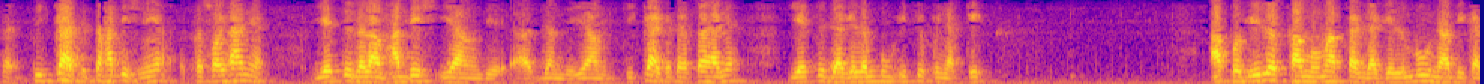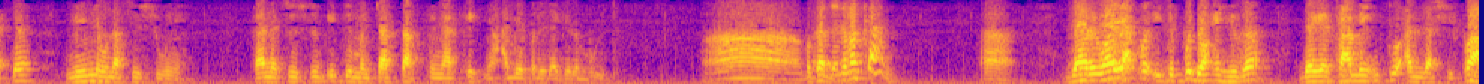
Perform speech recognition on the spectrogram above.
tikai kita hadis ni kesahihannya iaitu dalam hadis yang di, uh, dan yang tikai kata kesahihannya iaitu daging lembu itu penyakit. Apabila kamu makan daging lembu Nabi kata minumlah susunya. Kerana susu itu mencatat penyakit yang ada pada daging lembu itu. Ha, bukan tak ada makan. Ha. dari riwayat pun itu pun doa juga. Daging kambing itu adalah syifa.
